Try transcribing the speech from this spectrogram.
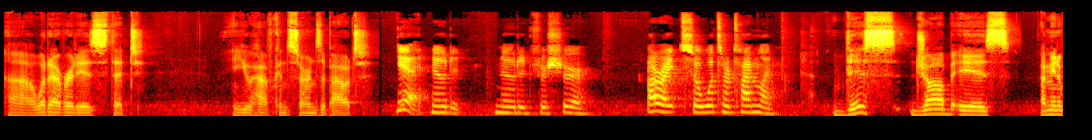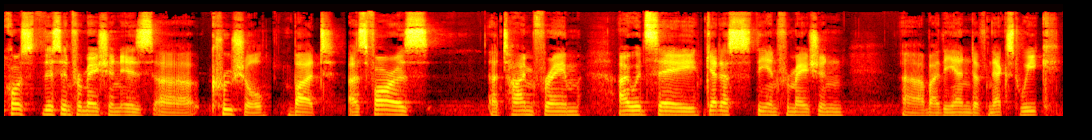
uh, whatever it is that you have concerns about. yeah, noted, noted for sure. All right, so what's our timeline? This job is. I mean, of course, this information is uh, crucial, but as far as a time frame, I would say get us the information uh, by the end of next week.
